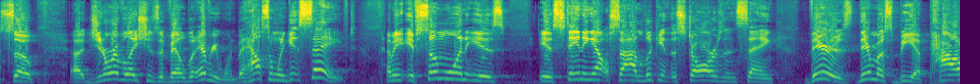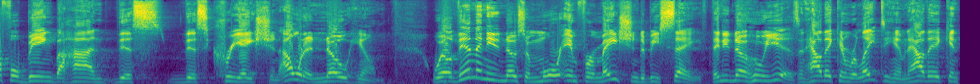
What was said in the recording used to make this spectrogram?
So, uh, general revelation is available to everyone, but how someone gets saved? I mean, if someone is is standing outside looking at the stars and saying, there is there must be a powerful being behind this this creation. I want to know him. Well, then they need to know some more information to be saved. They need to know who he is and how they can relate to him and how they can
